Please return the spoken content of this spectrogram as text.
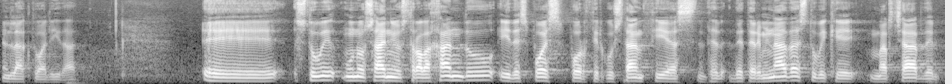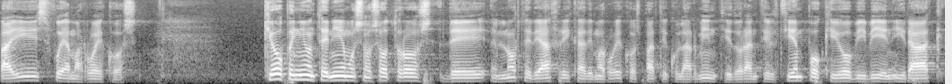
en la actualidad. Eh, estuve unos años trabajando y después, por circunstancias determinadas, tuve que marchar del país, fui a Marruecos. ¿Qué opinión teníamos nosotros del norte de África, de Marruecos particularmente? Durante el tiempo que yo viví en Irak,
